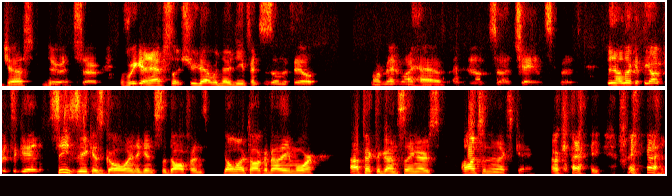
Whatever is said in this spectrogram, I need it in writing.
just do it. So if we get an absolute shootout with no defenses on the field, our Marmet might have an outside chance. But then I look at the offense again, see Zeke is going against the Dolphins. Don't want to talk about anymore. I picked the Gunslingers. On to the next game. Okay.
